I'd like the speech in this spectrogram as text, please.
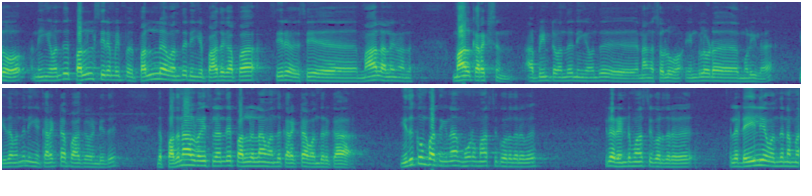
ஸோ நீங்கள் வந்து பல் சீரமைப்பு பல்லை வந்து நீங்கள் பாதுகாப்பாக சீர சீ மால் அலைன் வந்து மால் கரெக்ஷன் அப்படின்ட்டு வந்து நீங்கள் வந்து நாங்கள் சொல்லுவோம். எங்களோட மொழியில். இதை வந்து நீங்கள் கரெக்டாக பார்க்க வேண்டியது இந்த பதினாலு வயசுலேருந்தே பல்லெல்லாம் வந்து கரெக்டாக வந்திருக்கா? இதுக்கும் பார்த்தீங்கன்னா மூணு மாதத்துக்கு ஒரு தடவை இல்லை ரெண்டு மாதத்துக்கு ஒரு தடவை இல்லை டெய்லியும் வந்து நம்ம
